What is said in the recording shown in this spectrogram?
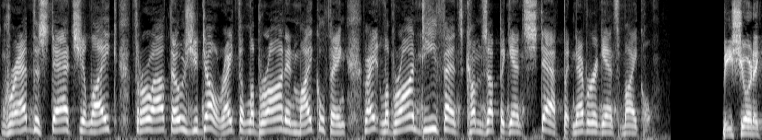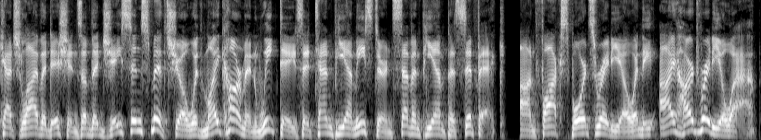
grab the stats you like, throw out those you don't, right? The LeBron and Michael thing, right? LeBron defense comes up against Steph, but never against Michael. Be sure to catch live editions of The Jason Smith Show with Mike Harmon weekdays at 10 p.m. Eastern, 7 p.m. Pacific on Fox Sports Radio and the iHeartRadio app.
